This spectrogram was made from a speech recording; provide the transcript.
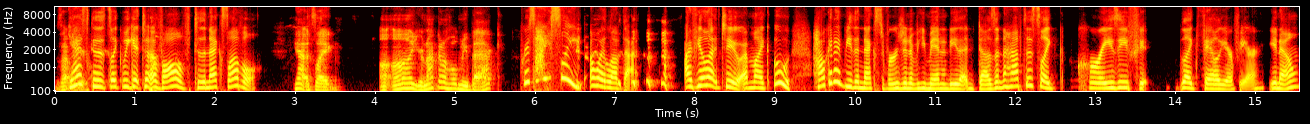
is that Yes, because it's like we get to evolve to the next level. yeah it's like uh-uh you're not going to hold me back Precisely. Oh, I love that. I feel that too. I'm like, ooh, how can I be the next version of humanity that doesn't have this like crazy, fe- like failure fear, you know?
